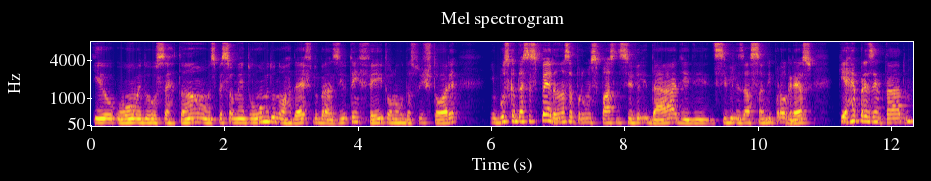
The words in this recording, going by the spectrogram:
que o, o homem do sertão, especialmente o homem do Nordeste do Brasil, tem feito ao longo da sua história em busca dessa esperança por um espaço de civilidade, de, de civilização de progresso que é representado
